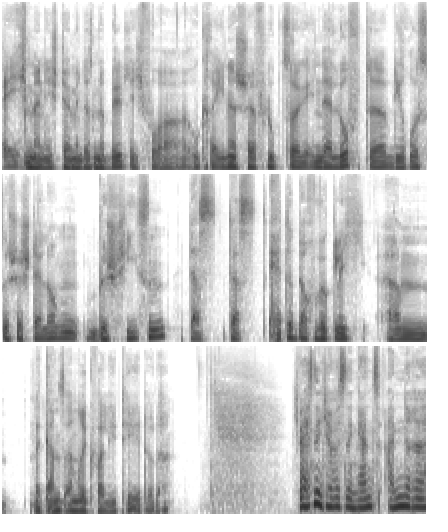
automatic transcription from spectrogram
Ich meine, ich stelle mir das nur bildlich vor. Ukrainische Flugzeuge in der Luft, äh, die russische Stellung beschießen, das, das hätte doch wirklich ähm, eine ganz andere Qualität, oder? Ich weiß nicht, ob es eine ganz andere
